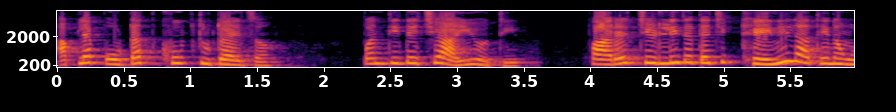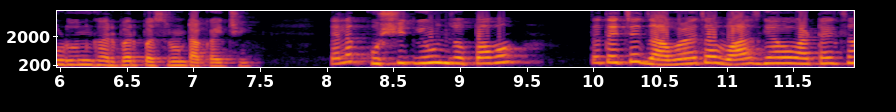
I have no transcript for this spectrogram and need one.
आपल्या पोटात खूप तुटायचं. पण ती त्याची आई होती. फारच चिडली तर त्याची खेळणी लाथेनं उडून घरभर पसरून टाकायची. त्याला कुशीत घेऊन झोपावं? तर त्याच्या जावळाचा वास घ्यावा वाटायचा?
